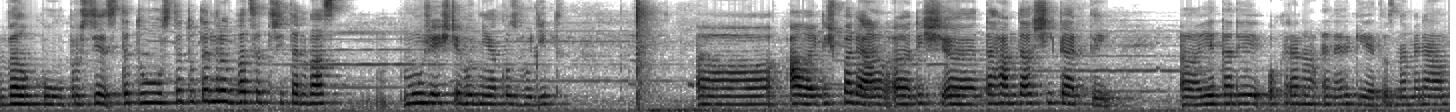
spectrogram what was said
velkou, prostě jste tu, jste tu ten rok 23, ten vás může ještě hodně jako zhodit. Uh, ale když padá, uh, když uh, tahám další karty, uh, je tady ochrana energie, to znamená,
